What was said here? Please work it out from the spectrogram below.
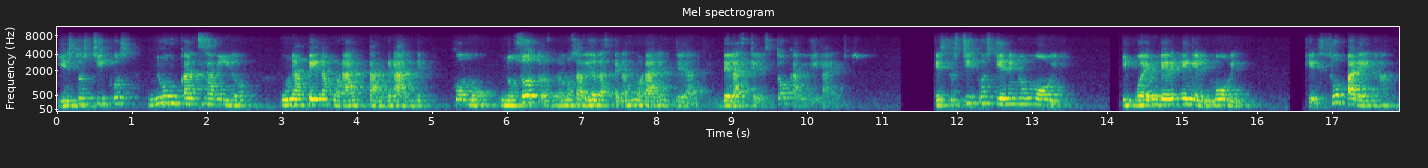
Y estos chicos nunca han sabido una pena moral tan grande como nosotros no hemos sabido las penas morales de, de las que les toca vivir a ellos. Estos chicos tienen un móvil y pueden ver en el móvil que su pareja,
